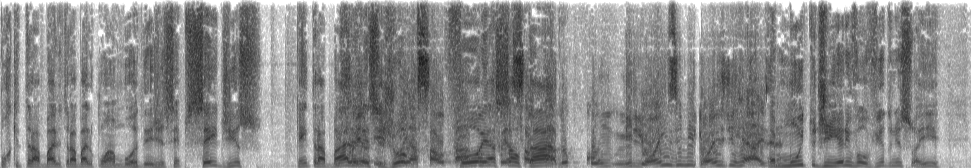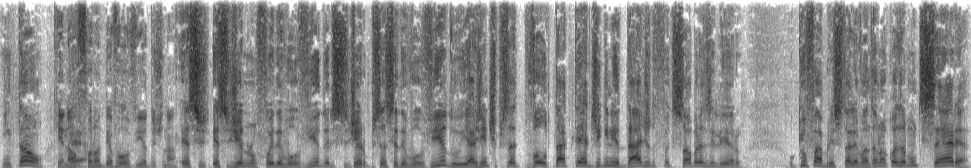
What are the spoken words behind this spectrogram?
porque trabalho, trabalho com amor desde sempre, sei disso. Quem trabalha foi, nesse jogo foi assaltado, foi assaltado. Foi assaltado com milhões e milhões de reais. É né? muito dinheiro envolvido nisso aí. Então. Que não é, foram devolvidos, né? Esse, esse dinheiro não foi devolvido, esse dinheiro precisa ser devolvido e a gente precisa voltar a ter a dignidade do futsal brasileiro. O que o Fabrício está levantando é uma coisa muito séria.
